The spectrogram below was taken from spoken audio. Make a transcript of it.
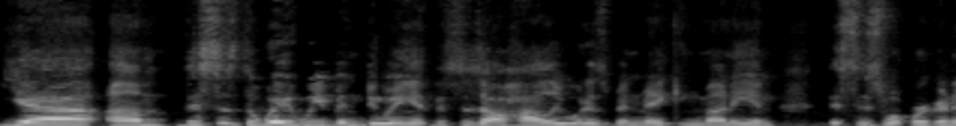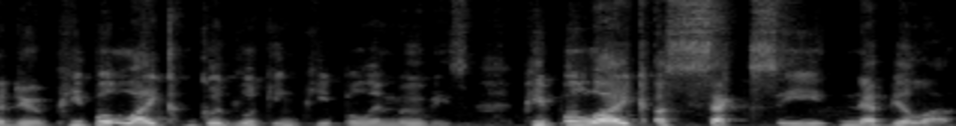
"Yeah, um, this is the way we've been doing it. This is how Hollywood has been making money, and this is what we're going to do." People like good-looking people in movies. People like a sexy Nebula.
